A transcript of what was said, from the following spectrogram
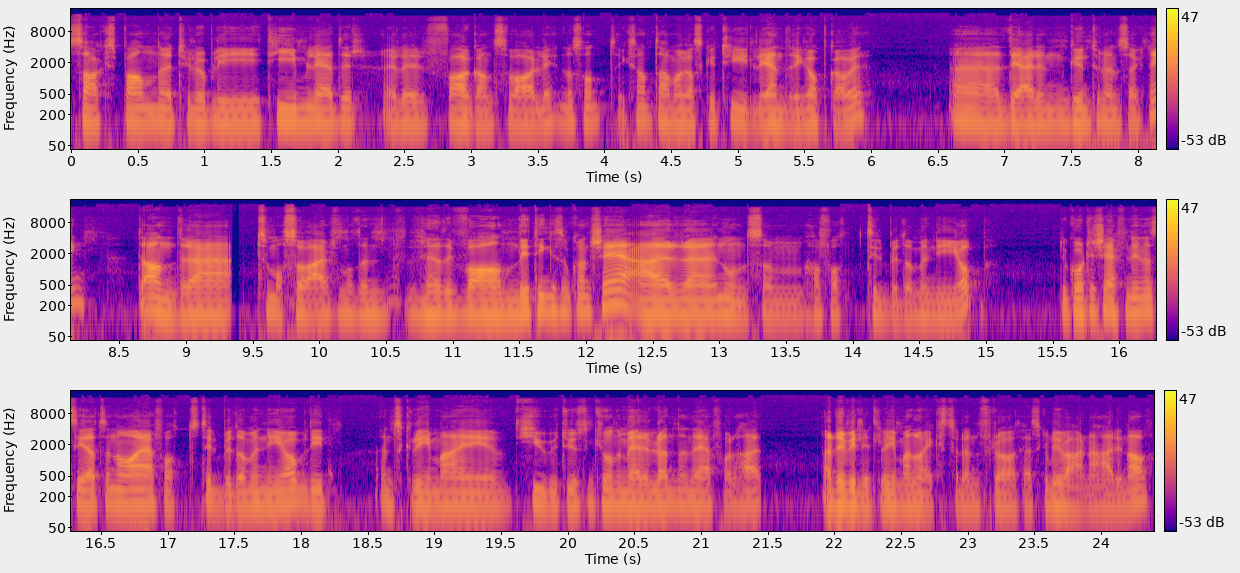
saksbehandler til å bli teamleder eller fagansvarlig, noe sånt. Da har man ganske tydelig endring av oppgaver. Eh, det er en grunn til lønnsøkning. Det andre, som også er en veldig vanlig ting som kan skje, er eh, noen som har fått tilbud om en ny jobb. Du går til sjefen din og sier at nå har jeg fått tilbud om en ny jobb, de ønsker å gi meg 20 000 kroner mer i lønn enn det jeg får her. Er dere villige til å gi meg noe ekstra lønn for at jeg skal bli værende her i Nav?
